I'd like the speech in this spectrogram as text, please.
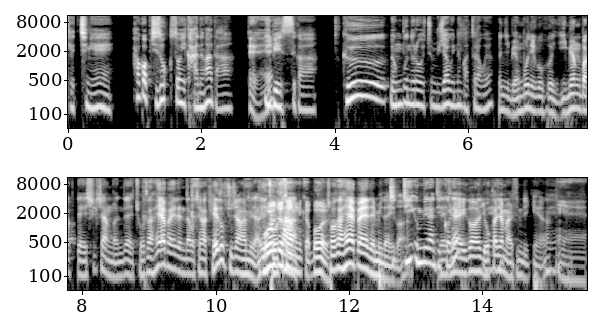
계층의 학업 지속성이 가능하다. 네. EBS가 그 명분으로 좀 유지하고 있는 것 같더라고요. 현재 명분이고 그거 이명박 때 실시한 건데 조사해야 봐야 된다고 제가 계속 주장합니다. 이뭘 조사- 조사 합니까? 뭘? 조사해야 봐야 됩니다 이거. 뒤, 은밀한 네, 뒷거래. 제가 이거 요까지 네. 말씀드릴게요. 네. 예.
